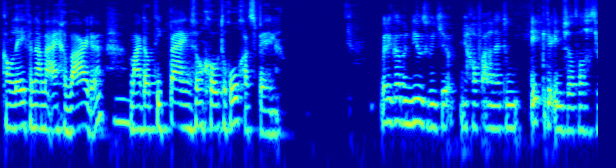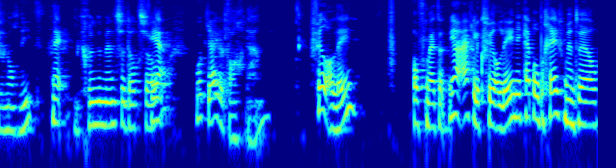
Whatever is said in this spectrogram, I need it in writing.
kan leven naar mijn eigen waarde. Mm. Maar dat die pijn zo'n grote rol gaat spelen. Ben ik wel benieuwd, want je, je gaf aan, hè, toen ik erin zat, was het er nog niet. Nee. Ik gunde mensen dat zo. Ja. Hoe heb jij dat dan gedaan? Veel alleen. Of met een, ja, eigenlijk veel alleen. Ik heb op een gegeven moment wel.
